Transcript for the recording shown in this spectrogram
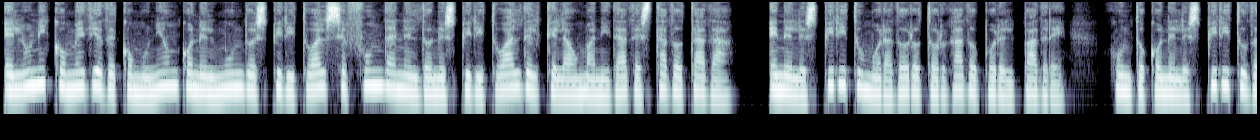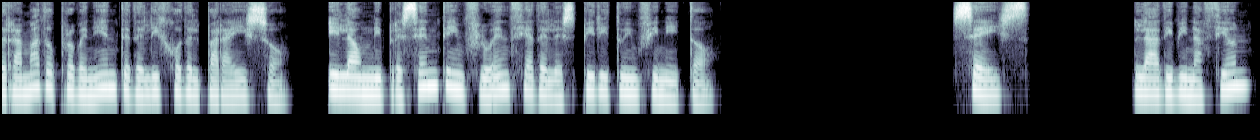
El único medio de comunión con el mundo espiritual se funda en el don espiritual del que la humanidad está dotada, en el espíritu morador otorgado por el Padre, junto con el espíritu derramado proveniente del Hijo del Paraíso, y la omnipresente influencia del Espíritu Infinito. 6. La adivinación,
